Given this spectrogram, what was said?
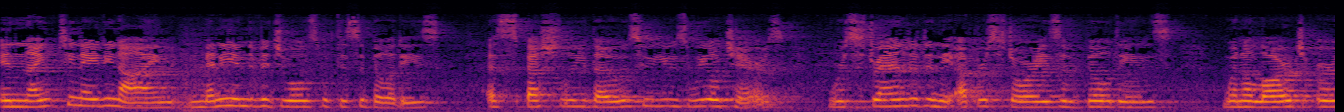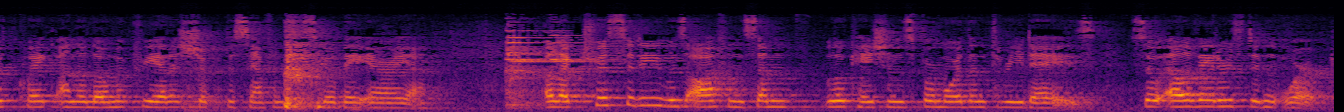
In 1989, many individuals with disabilities, especially those who use wheelchairs, were stranded in the upper stories of buildings when a large earthquake on the Loma Prieta shook the San Francisco Bay Area. Electricity was off in some locations for more than three days, so elevators didn't work.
